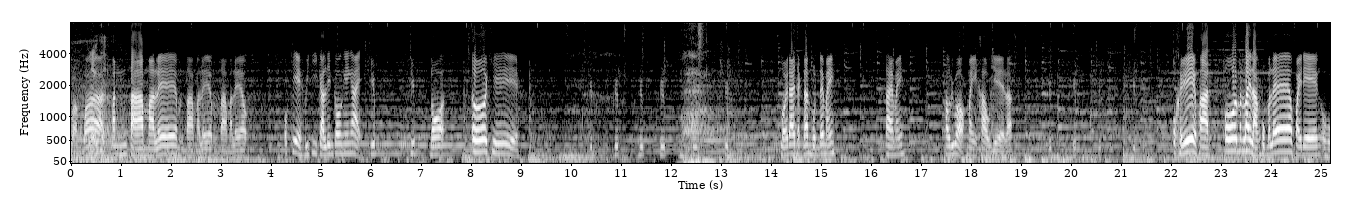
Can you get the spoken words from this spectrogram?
หวังว่ามันตามมาแล้ว มันตามมาแล้ว มันตามมาแล้ว โอเค วิธีการเล่นก็ง่ายๆชิปชิปดอโอเคชิปชิปชิปชิปชิปชิปลอยได้จากด้านบนได้ไหมได้ไหมเข้าหรือเปล่าไม่เข้าแย่ละชิปชิปชิปชิปโอเคผ่าน โอ้ยมันไล่หลังผมมาแล้วไฟแดง โอ้โห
